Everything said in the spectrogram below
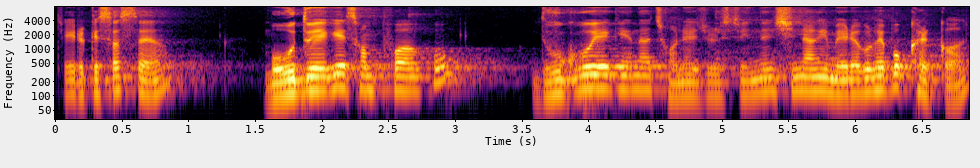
제가 이렇게 썼어요. 모두에게 선포하고 누구에게나 전해줄 수 있는 신앙의 매력을 회복할 것.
